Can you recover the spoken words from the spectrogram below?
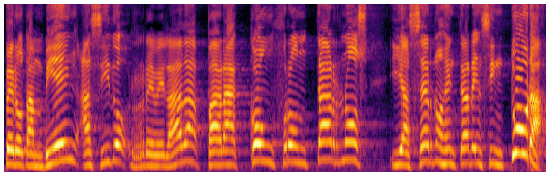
pero también ha sido revelada para confrontarnos y hacernos entrar en cintura.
